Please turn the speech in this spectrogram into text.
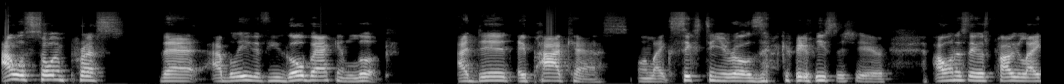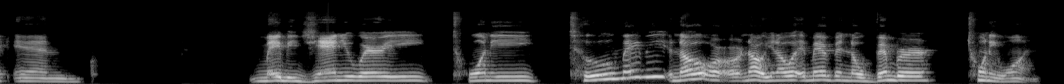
I was so impressed that I believe if you go back and look, I did a podcast on like 16 year old Zaccharie Risacher. I want to say it was probably like in maybe January 22, maybe no, or, or no, you know what? It may have been November 21.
